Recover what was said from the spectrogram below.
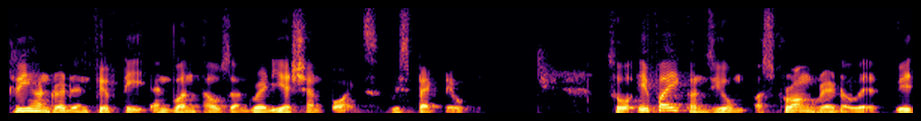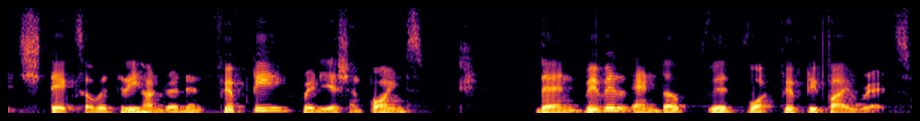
350 and 1000 radiation points respectively. So if I consume a strong RADAWAY which takes away 350 radiation points, then we will end up with what 55 rads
